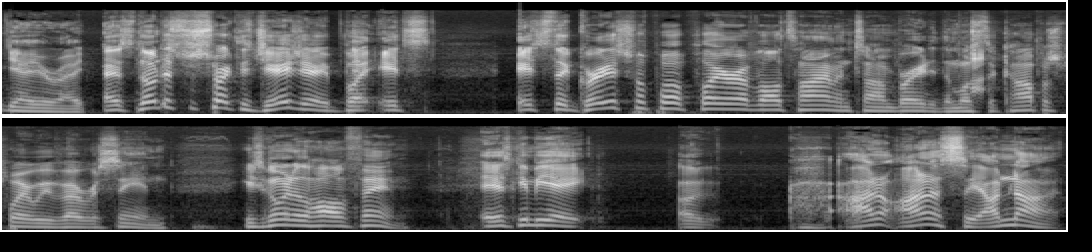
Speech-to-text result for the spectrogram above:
Yeah, you're right. And it's no disrespect to JJ, but it's it's the greatest football player of all time in Tom Brady, the most accomplished player we've ever seen. He's going to the Hall of Fame. It's gonna be a, a I don't honestly, I'm not.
